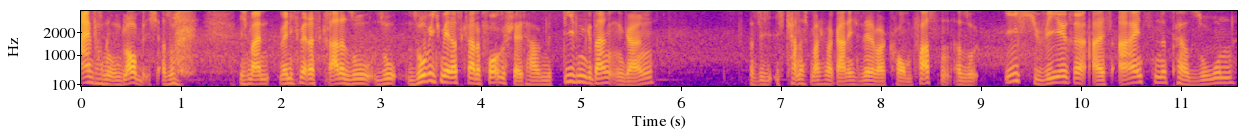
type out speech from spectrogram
einfach nur unglaublich. Also ich meine, wenn ich mir das gerade so, so, so wie ich mir das gerade vorgestellt habe, mit diesem Gedankengang, also ich, ich kann es manchmal gar nicht selber kaum fassen. Also ich wäre als einzelne Person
